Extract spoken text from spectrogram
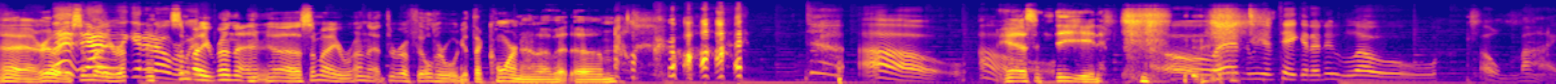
uh, really, somebody run get it that, over somebody run that uh, somebody run that through a filter. We'll get the corn out of it. Um, God. Oh. Oh. Yes, indeed. Oh, and we have taken a new low. Oh my.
